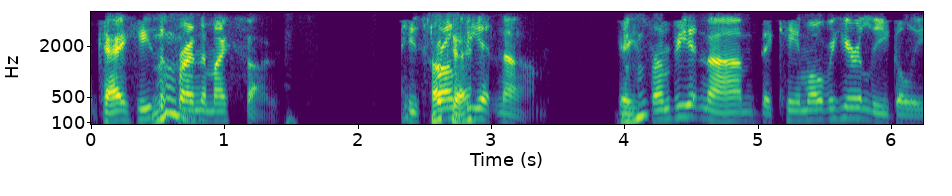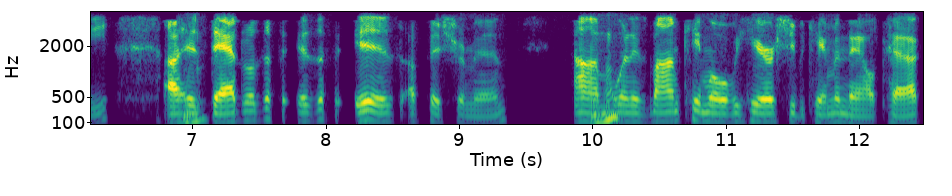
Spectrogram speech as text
Okay, he's a Mm. friend of my son. He's from Okay. Vietnam. Okay, Mhm. He's from Vietnam. They came over here legally. Uh, His Mhm. dad was a is a is a fisherman. Um, Mhm. When his mom came over here, she became a nail tech.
